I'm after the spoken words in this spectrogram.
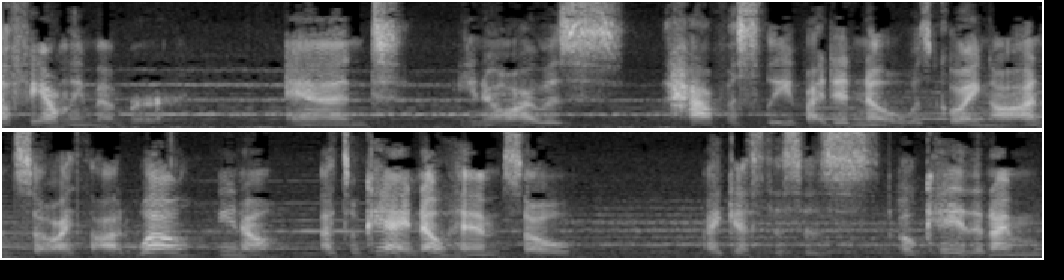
a family member, and you know, I was half asleep. I didn't know what was going on. So I thought, well, you know, that's okay. I know him. So I guess this is okay that I'm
